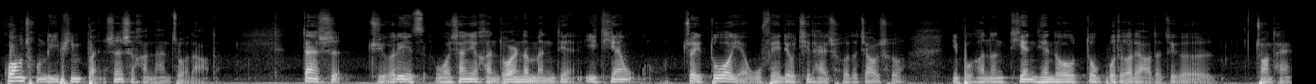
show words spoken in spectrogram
光从礼品本身是很难做到的。但是举个例子，我相信很多人的门店一天。最多也无非六七台车的交车，你不可能天天都都不得了的这个状态。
